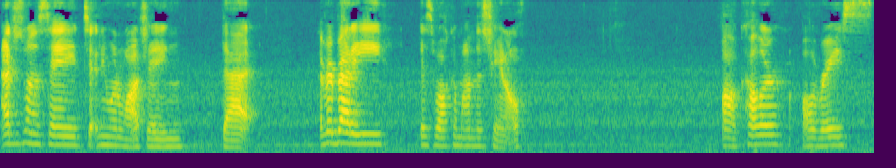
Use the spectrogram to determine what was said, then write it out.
I just want to say to anyone watching that everybody is welcome on this channel. All color, all race,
